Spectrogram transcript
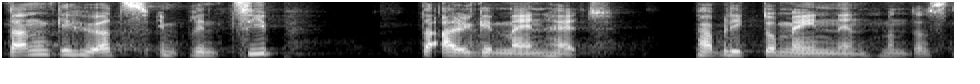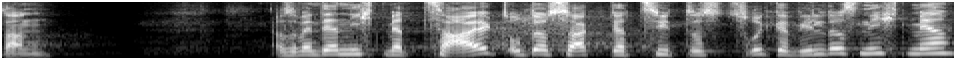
Dann gehört's im Prinzip der Allgemeinheit. Public Domain nennt man das dann. Also wenn der nicht mehr zahlt oder sagt, er zieht das zurück, er will das nicht mehr,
